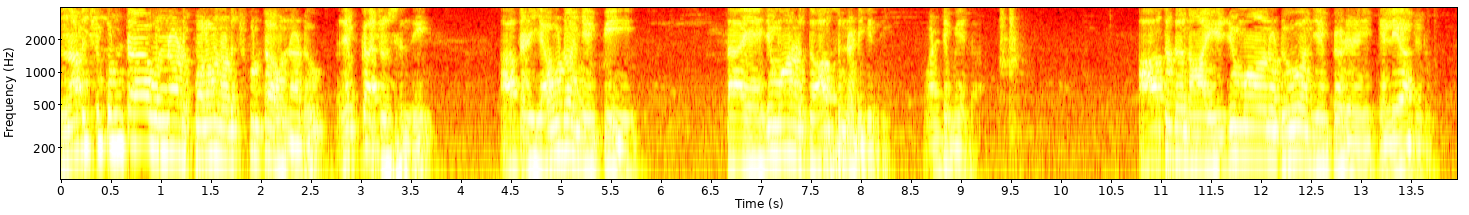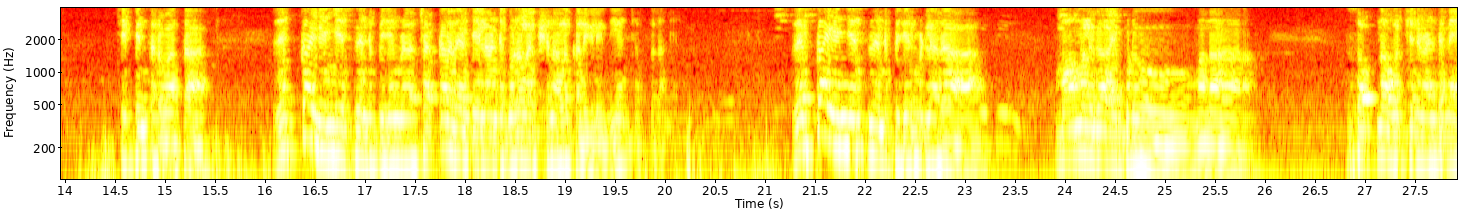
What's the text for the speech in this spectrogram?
నడుచుకుంటా ఉన్నాడు పొలం నడుచుకుంటా ఉన్నాడు. రెప్కా చూసింది. అతడు ఎవడు అని చెప్పి తా యజమానుడు దాసుని అడిగింది వంటి మీద. అతడు నా యజమానుడు అని చెప్పాడు ఎలియాజుడు. చెప్పిన తర్వాత రెక్క ఏం చేసిందంటే పిజన్ చక్కనిది ఇలాంటి గుణ లక్షణాలు కలిగింది అని చెప్తున్నాను నేను. రెక్క ఏం చేసిందంటే పిజన్ బిడ్డారా మామూలుగా ఇప్పుడు మన స్వప్న వచ్చిన వెంటనే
